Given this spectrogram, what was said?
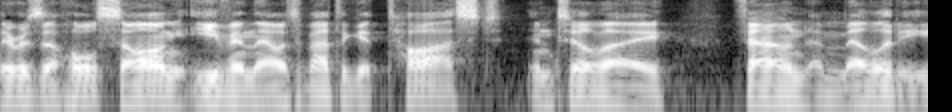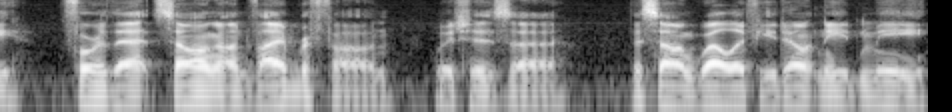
there was a whole song even that was about to get tossed until I found a melody for that song on vibraphone, which is uh, the song "Well If You Don't Need Me."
